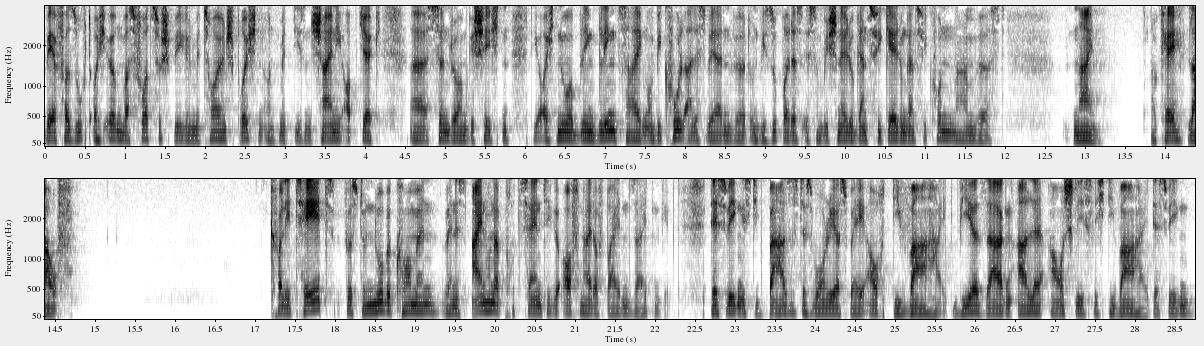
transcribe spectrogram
wer versucht euch irgendwas vorzuspiegeln mit tollen Sprüchen und mit diesen Shiny Object äh, Syndrome Geschichten, die euch nur bling bling zeigen und wie cool alles werden wird und wie super das ist und wie schnell du ganz viel Geld und ganz viel Kunden haben wirst. Nein. Okay, lauf. Qualität wirst du nur bekommen, wenn es 100%ige Offenheit auf beiden Seiten gibt. Deswegen ist die Basis des Warriors Way auch die Wahrheit. Wir sagen alle ausschließlich die Wahrheit. Deswegen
